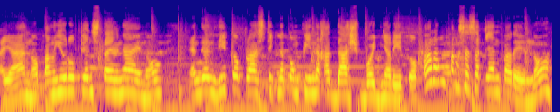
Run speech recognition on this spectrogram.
Ayan, no? pang European style nga eh, no? And then dito plastic na tong pinaka dashboard niya rito. Parang pang sasakyan pa rin, no?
